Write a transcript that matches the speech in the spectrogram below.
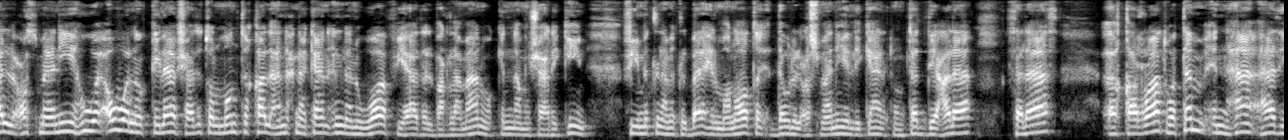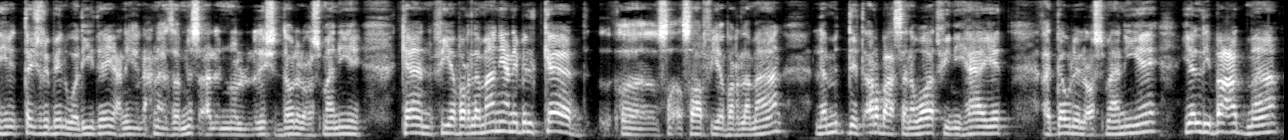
العثمانية. هو أول انقلاب شهدته المنطقة لأن إحنا كان لنا نواب في هذا البرلمان وكنا مشاركين في مثل مثل باقي المناطق. الدولة العثمانية اللي كانت ممتدة على ثلاث قارات وتم إنهاء هذه التجربة الوليدة. يعني نحن إذا بنسأل إنه ليش الدولة العثمانية كان فيها برلمان يعني بالكاد آه، صار فيها برلمان لمدة أربع سنوات في نهاية الدولة العثمانية يلي بعد ما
